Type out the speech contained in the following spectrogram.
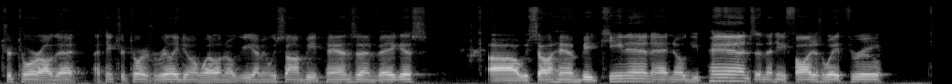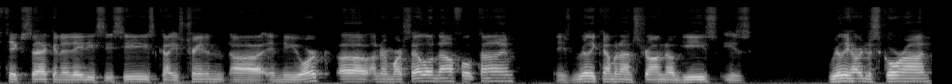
Trator all day. I think Trator is really doing well in Nogi. I mean, we saw him beat Panza in Vegas. Uh, we saw him beat Keenan at Nogi Pans, and then he fought his way through to take second at ADCC. He's, he's training uh, in New York uh, under Marcelo now full time, and he's really coming on strong. Nogi's he's really hard to score on.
